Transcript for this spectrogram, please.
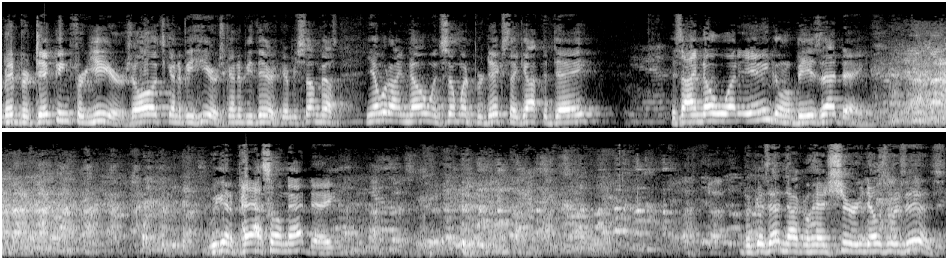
been predicting for years. Oh, it's going to be here. It's going to be there. It's going to be something else. You know what I know when someone predicts they got the day? Yeah. Is I know what it ain't going to be is that day. we got to pass on that day. because that knucklehead sure he knows what it is.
